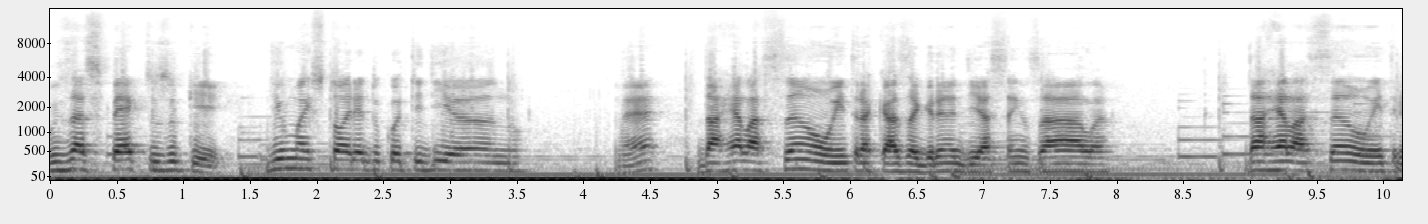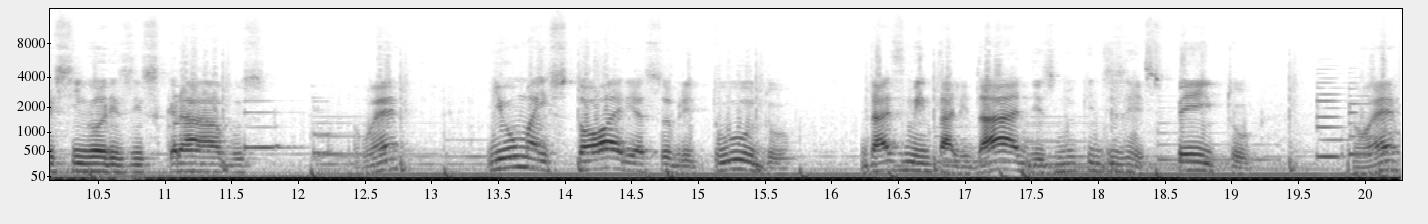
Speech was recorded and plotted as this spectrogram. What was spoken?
os aspectos o quê? De uma história do cotidiano, né? Da relação entre a Casa Grande e a Senzala, da relação entre senhores e escravos, não é? E uma história, sobretudo, das mentalidades no que diz respeito, não é?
